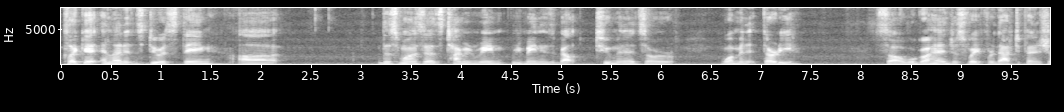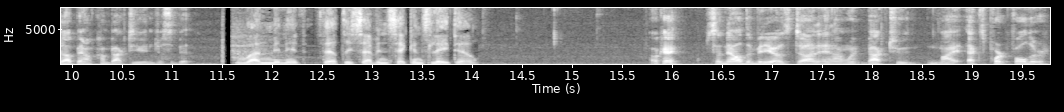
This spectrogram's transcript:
click it and let it do its thing. Uh, this one says timing remaining is about 2 minutes or 1 minute 30. So we'll go ahead and just wait for that to finish up and I'll come back to you in just a bit. 1 minute 37 seconds later. Okay, so now the video is done and I went back to my export folder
